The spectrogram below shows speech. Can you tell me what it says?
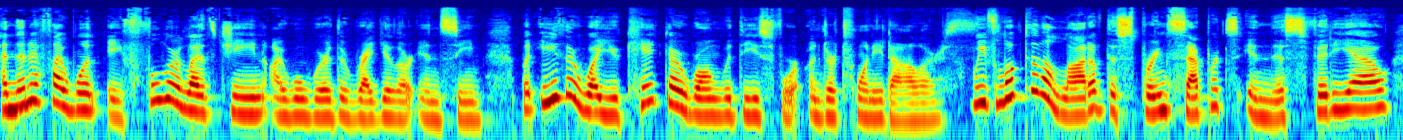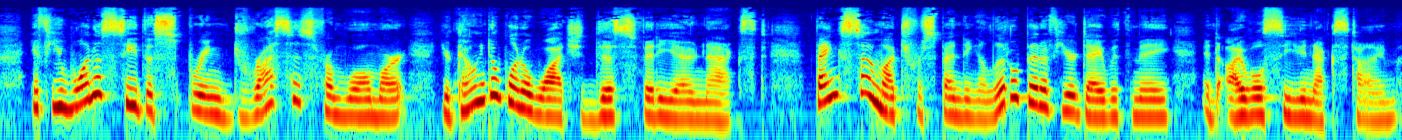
And then if I want a fuller length jean, I will wear the regular inseam. But either way, you can't go wrong with these for under $20. We've looked at a lot of the spring separates in this video. If you want to see the spring dresses from Walmart, you're going to want to watch this video next. Thanks so much for spending a little bit of your day with me, and I will see you next time.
